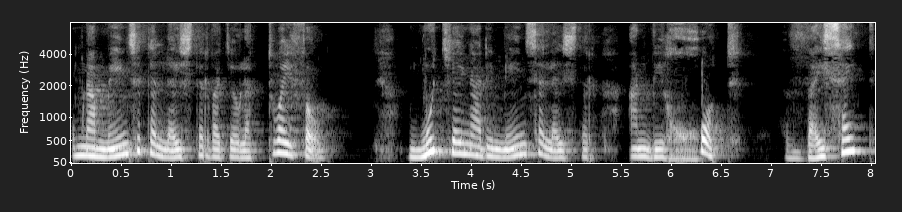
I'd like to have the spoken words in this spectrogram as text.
om na mense te luister wat jou laat twyfel, moet jy na die mense luister aan wie God wysheid,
